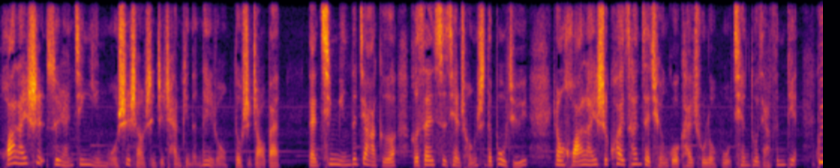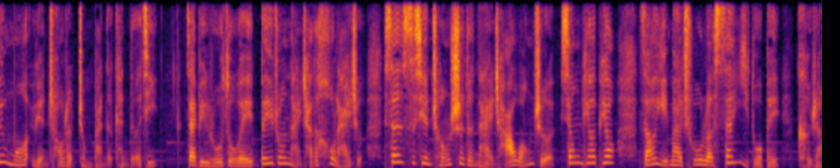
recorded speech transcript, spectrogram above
华莱士虽然经营模式上甚至产品的内容都是照搬。但亲民的价格和三四线城市的布局，让华莱士快餐在全国开出了五千多家分店，规模远超了正版的肯德基。再比如，作为杯装奶茶的后来者，三四线城市的奶茶王者香飘飘早已卖出了三亿多杯，可绕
